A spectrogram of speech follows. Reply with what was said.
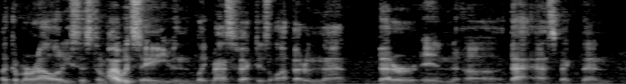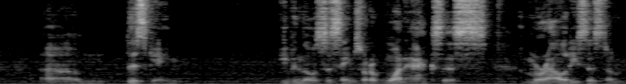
like a morality system, I would say even like Mass Effect is a lot better than that, better in uh, that aspect than um, this game even though it's the same sort of one axis morality system.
